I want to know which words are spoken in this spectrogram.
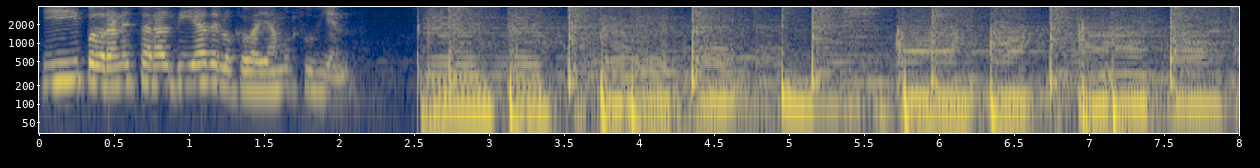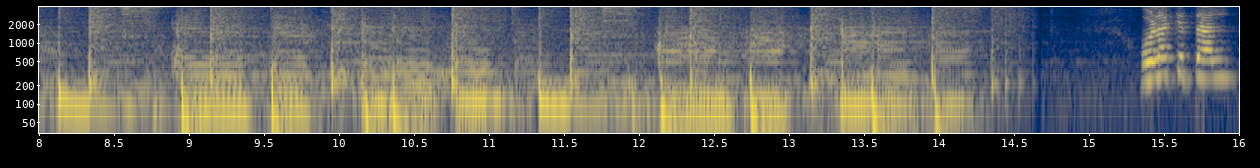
y podrán estar al día de lo que vayamos subiendo. ¿Qué tal?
